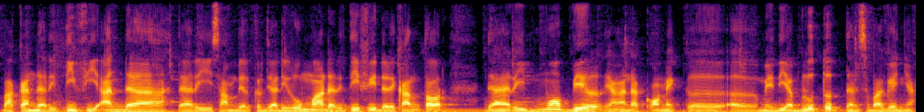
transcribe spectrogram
bahkan dari TV Anda dari sambil kerja di rumah dari TV dari kantor dari mobil yang Anda connect ke uh, media Bluetooth dan sebagainya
